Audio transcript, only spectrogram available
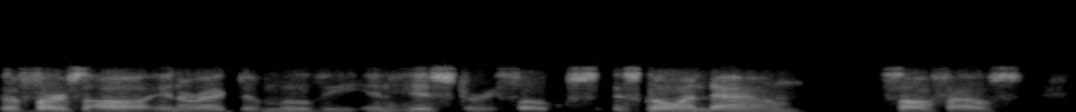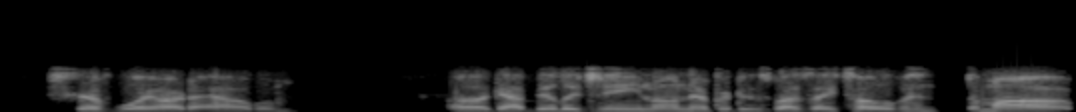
the first all interactive movie in history, folks. It's going down. Soft House, Chef Boyardee album. Uh, got Billie Jean on there, produced by Zaytoven. The Mob,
